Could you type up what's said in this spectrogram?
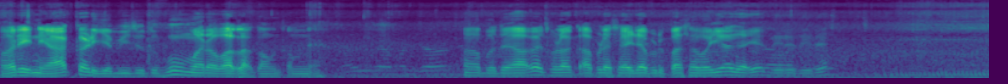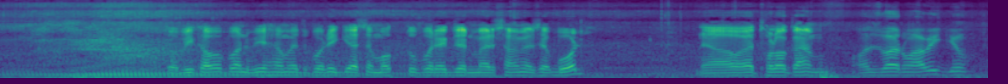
હરીને આકડીએ બીજું તો હું મારા વાલા કહું તમને. હા, બધા આવે થોડાક. આપણે સાઈડ આપણી પાસે વૈયા જઈએ ધીરે ધીરે. તો ભીખા પણ વિહામે પડી ગયા છે મખતું પર. એક્ઝેક્ટ મારી સામે છે બોર્ડ. ને હવે થોડોક આમ અંજવારું આવી ગયું.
